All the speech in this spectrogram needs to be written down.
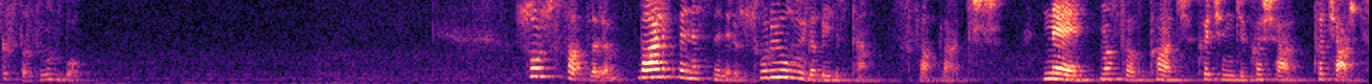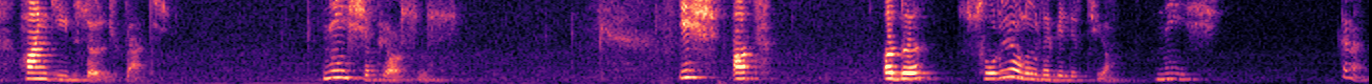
Kıstasımız bu. Soru sıfatları varlık ve nesneleri soru yoluyla belirten sıfatlardır. Ne, nasıl, kaç, kaçıncı, kaçar, kaçar, hangi gibi sözcüklerdir. Ne iş yapıyorsunuz? İş, at, adı soru yoluyla belirtiyor. Ne iş? Değil mi?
